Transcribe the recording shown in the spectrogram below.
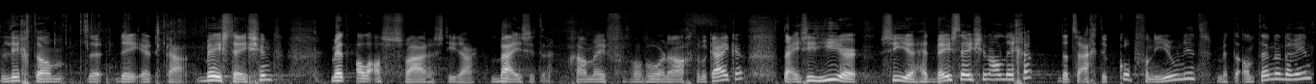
ligt dan de DRTK B-Station met alle accessoires die daarbij zitten. Gaan we even van voor naar achter bekijken. Nou, je ziet hier zie je het B-Station al liggen. Dat is eigenlijk de kop van de unit met de antenne erin.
